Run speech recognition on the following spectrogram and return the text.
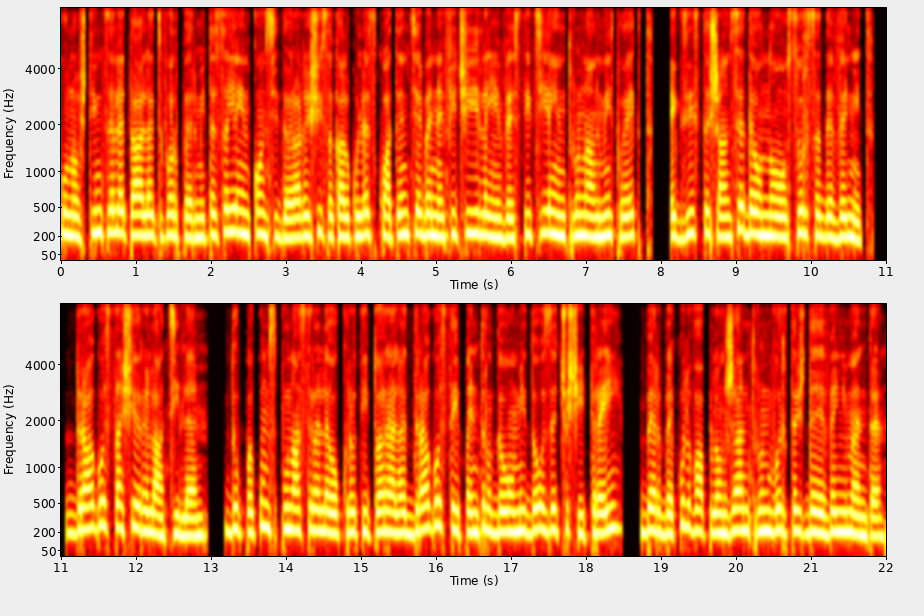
Cunoștințele tale îți vor permite să iei în considerare și să calculezi cu atenție beneficiile investiției într-un anumit proiect, există șanse de o nouă sursă de venit. Dragostea și relațiile După cum spun astrele ocrotitoare ale dragostei pentru 2023, berbecul va plonja într-un vârtej de evenimente.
